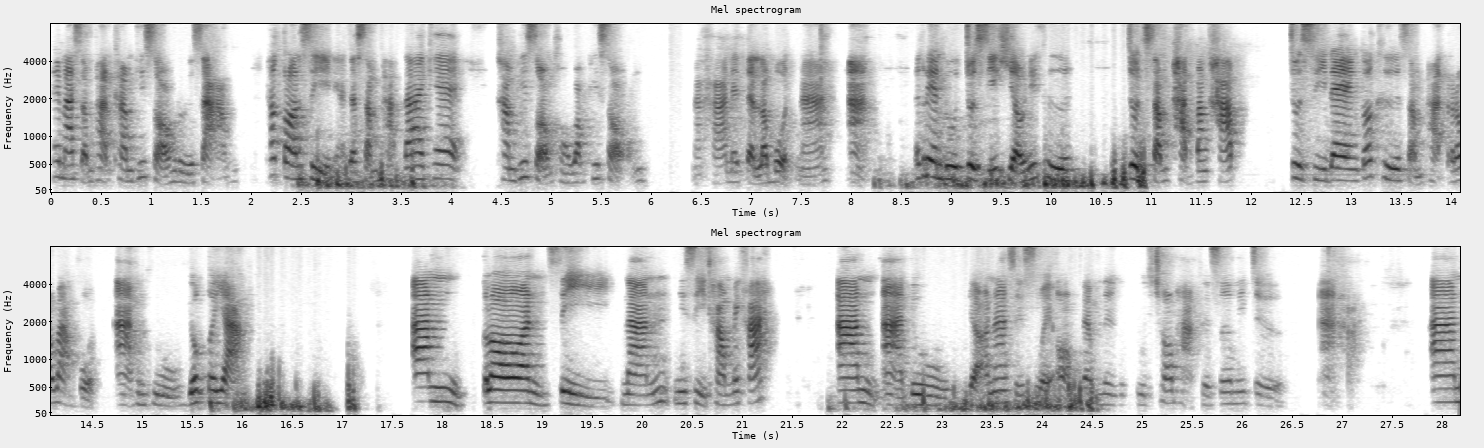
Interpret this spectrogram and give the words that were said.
ให้มาสัมผัสคำที่สองหรือสามถ้ากรอนสี่เนี่ยจะสัมผัสได้แค่คำที่สองของวรรคที่สองนะคะ ในแต่ละบทนะอะนักเรียนดูจุดสีเขียวนี่คือ จุดสัมผัสบังคับ จุดสีแดงก็คือสัมผัสระหว่างบทอ่าคุณครูยกตัวอย่าง อันกรอนสี่นั้นมีสี่คำไหมคะ อันอ่าดู เดี๋ยวเอาหน้าสวยๆออกแบบหนึ่งครูชอบหาเคอร์เซอร์ไม่เจออ่าค่ะ อัน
